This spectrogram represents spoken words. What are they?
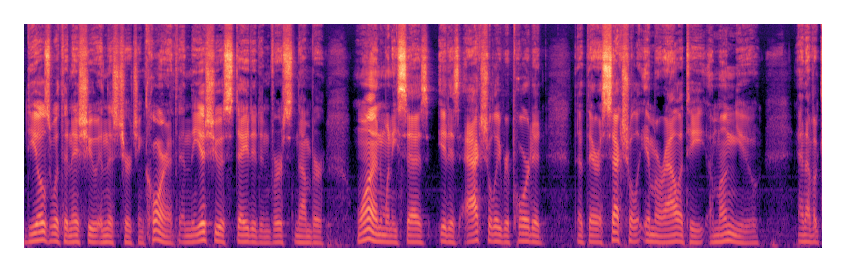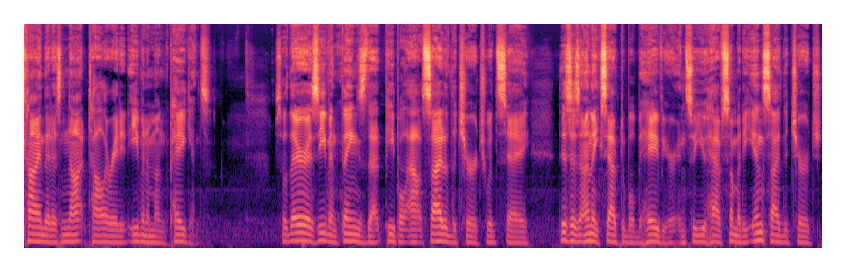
deals with an issue in this church in corinth and the issue is stated in verse number 1 when he says it is actually reported that there is sexual immorality among you and of a kind that is not tolerated even among pagans. So there is even things that people outside of the church would say, this is unacceptable behavior. And so you have somebody inside the church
